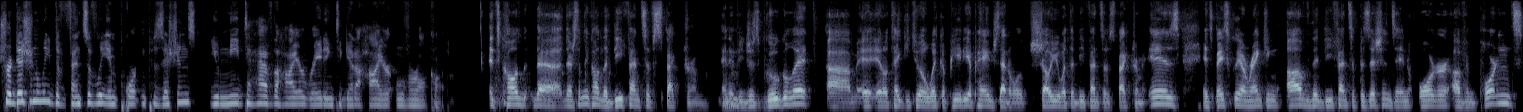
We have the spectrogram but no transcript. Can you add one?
traditionally defensively important positions, you need to have the higher rating to get a higher overall card it's called the there's something called the defensive spectrum. And mm-hmm. if you just google it, um, it will take you to a wikipedia page that will show you what the defensive spectrum is. It's basically a ranking of the defensive positions in order of importance.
